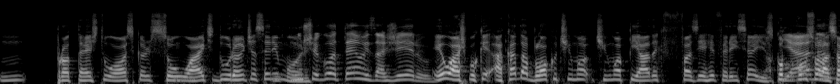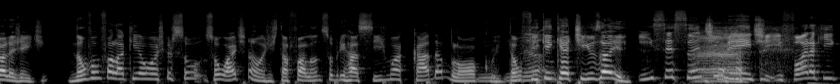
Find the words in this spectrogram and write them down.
um protesto Oscar so white durante a Não cerimônia. chegou até um exagero? Eu acho, porque a cada bloco tinha uma, tinha uma piada que fazia referência a isso. A Como, como piada- se falasse, olha, gente, não vamos falar que é o Oscar so, so white, não. A gente tá falando sobre racismo a cada bloco. Então não. fiquem quietinhos aí. Incessantemente. E fora que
